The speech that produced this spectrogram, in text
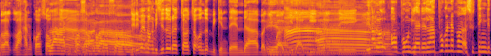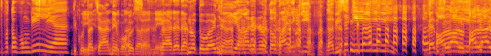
la- lahan kosongnya. Lahan kosong lah. kosong. Jadi memang di situ udah cocok untuk bikin tenda, bagi-bagi Iya. daging nanti. Kalau opung dia ada lapo kenapa nggak syuting di tempat opung dia? Di Kuta Iya, Cane, Bos. Nggak ada danau Tobanya. Iya nggak ada danau banyak ki, nggak bisa ki, nggak bisa Tolol, ki. tolol,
